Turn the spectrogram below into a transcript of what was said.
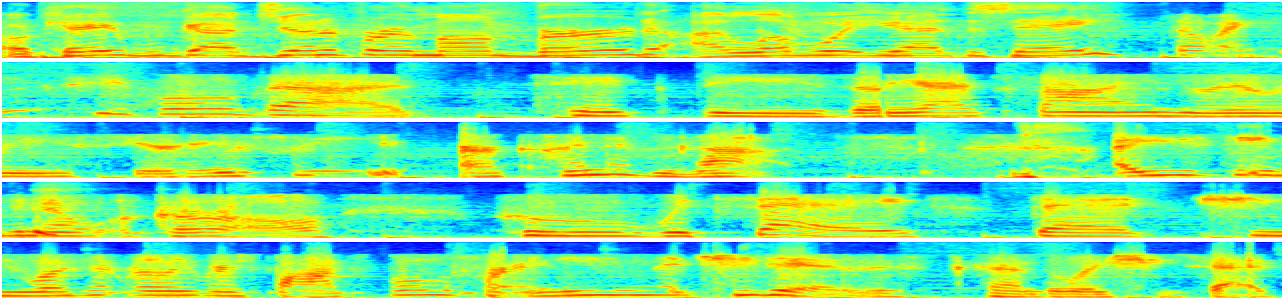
Okay, we've got Jennifer and Mom Bird. I love what you had to say. So I think people that take the zodiac sign really seriously are kind of nuts. I used to even know a girl who would say that she wasn't really responsible for anything that she did. This is kind of the way she said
